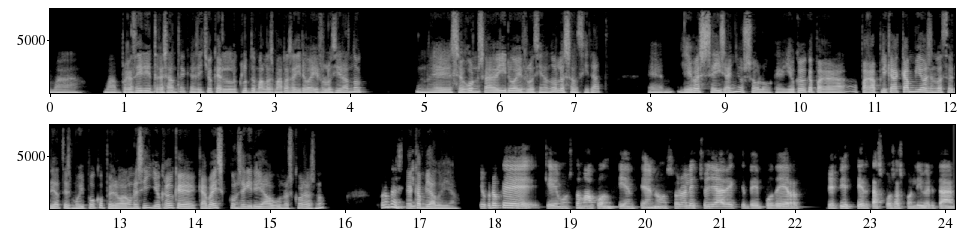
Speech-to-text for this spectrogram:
me, ha, parecido interesante, que has dicho que el Club de Malas Madres ha ido evolucionando eh, según se ha ido evolucionando la sociedad. Eh, llevas seis años solo, que yo creo que para, para, aplicar cambios en la sociedad es muy poco, pero aún así yo creo que, que habéis conseguido ya algunas cosas, ¿no? Creo que sí. ¿Qué ha cambiado ya? Yo creo que, que hemos tomado conciencia, ¿no? Solo el hecho ya de, de poder decir ciertas cosas con libertad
